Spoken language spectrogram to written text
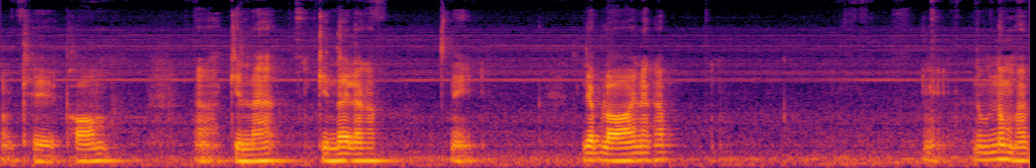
โอเค พร้อมอกินแล้ว กินได้แล้วครับ นี่ เรียบร้อยนะครับนี่นุ่มๆครับ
